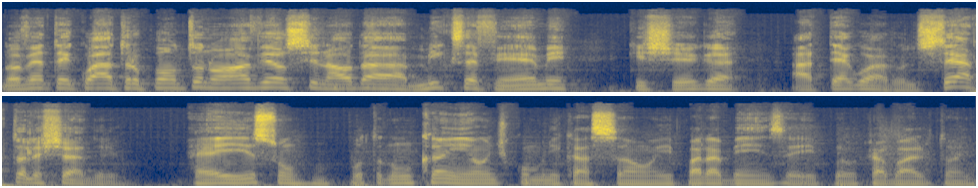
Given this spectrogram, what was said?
94.9 é o sinal da Mix FM que chega até Guarulhos, certo, Alexandre? É isso, um puta de um canhão de comunicação aí. Parabéns aí pelo trabalho, Tony.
